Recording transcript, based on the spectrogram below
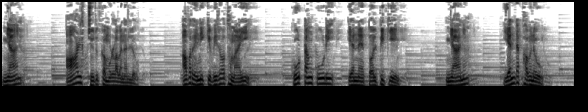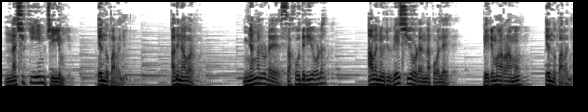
ഞാൻ ആൾ ചുരുക്കമുള്ളവനല്ലോ. അവർ എനിക്ക് വിരോധമായി കൂട്ടം കൂടി എന്നെ തോൽപ്പിക്കുകയും ഞാനും എന്റെ ഭവനവും നശിക്കുകയും ചെയ്യും എന്നു പറഞ്ഞു. അതിനവർ ഞങ്ങളുടെ സഹോദരിയോട് അവനൊരു ഒരു വേശ്യയോടെന്ന പോലെ പെരുമാറാമോ എന്നു പറഞ്ഞു.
